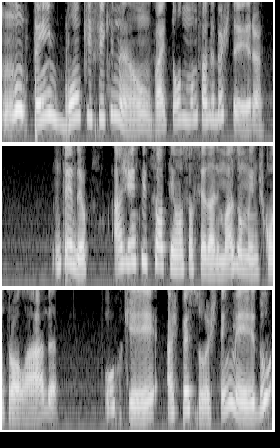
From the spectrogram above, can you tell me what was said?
não tem bom que fique, não. Vai todo mundo fazer besteira. Entendeu? A gente só tem uma sociedade mais ou menos controlada porque as pessoas têm medo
